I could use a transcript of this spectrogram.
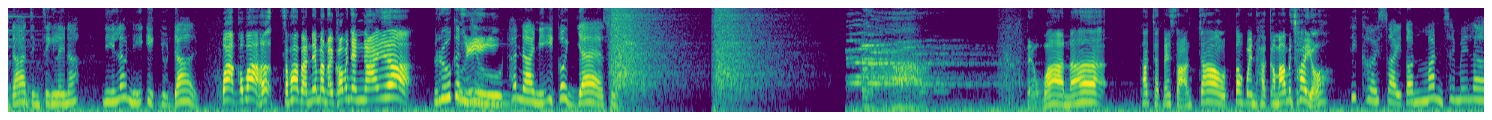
อด้านจริง ๆ เลยนะหนีแล้วหนีอีกอยู่ได้ ว่าก็ว่าเหอะสภาพแบบนี้มันหมายความว่ายังไงอะรู้กันอยู่ ถ้านายหนีอีกก็แย่สิ แต่ว่านะ ถ้าจัดในศาลเจ้าต้องเป็นฮากามะไม่ใช่เหรอ ที่เคยใส่ตอนมั่นใช่ไหมล่ะ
